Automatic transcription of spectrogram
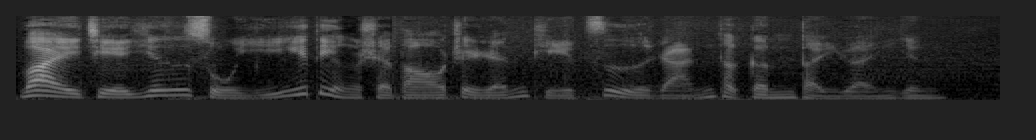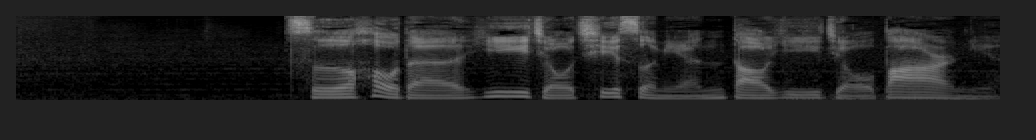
外界因素一定是导致人体自燃的根本原因。此后的1974年到1982年，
